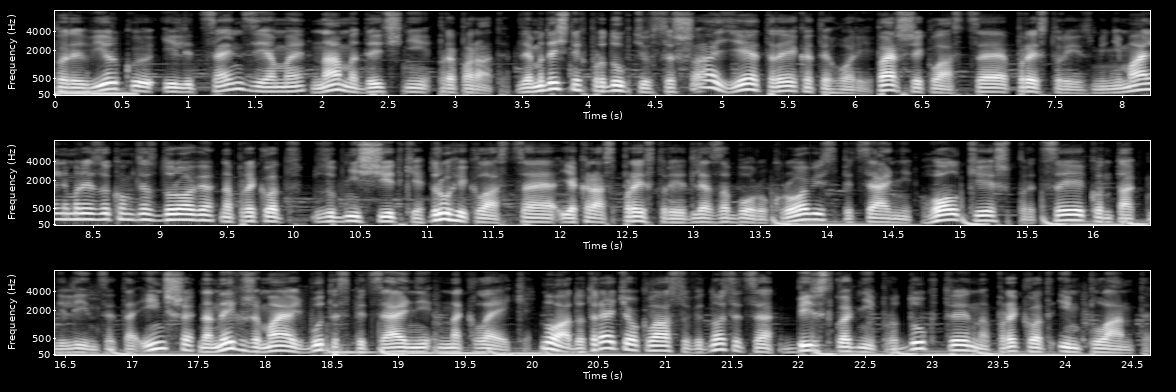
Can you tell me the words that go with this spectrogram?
перевіркою і ліцензіями на медичні препарати. Для медичних продуктів США є три категорії. Перший клас це пристрої з мінімальним ризиком для здоров'я, наприклад, зубні щітки. Другий клас це якраз пристрої для забору крові, спеціальні голки, шприци, контактні лінзи та інше. На них вже мають бути спеціальні наклейки. Ну а до третього класу відносяться більш складні продукти, наприклад, імпланти.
